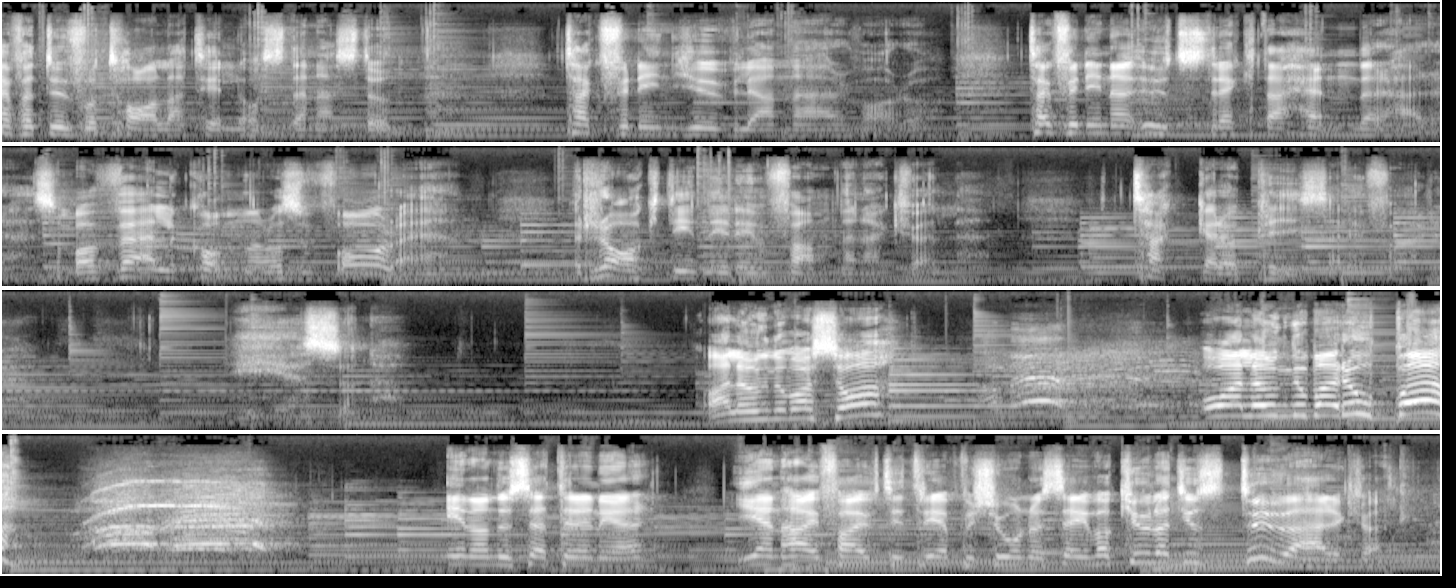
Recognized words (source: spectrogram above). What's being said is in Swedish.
Tack för att du får tala till oss den här stunden. Tack för din ljuvliga närvaro. Tack för dina utsträckta händer, Herre, som bara välkomnar oss var och en rakt in i din famn den här kvällen. Tackar och prisar dig för det. I Jesu namn. Och alla ungdomar sa? Amen. Och alla ungdomar ropa? Amen. Innan du sätter dig ner, ge en high five till tre personer och säg vad kul att just du är här ikväll.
